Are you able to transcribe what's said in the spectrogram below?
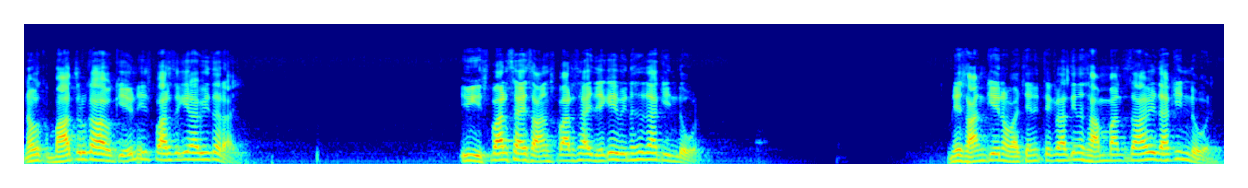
නමුත් මාතෘකාව කියන්නේ ස්පර්ශ කියලා විතරයි. ඉතින් ස්පර්ශය සංස්පර්ශය දෙකේ වෙනස දකින්න ඕනේ. මේ සංකීර්ණ වචනෙත් එක්කලා තියෙන සම්බන්ධතාවය දකින්න ඕනේ.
